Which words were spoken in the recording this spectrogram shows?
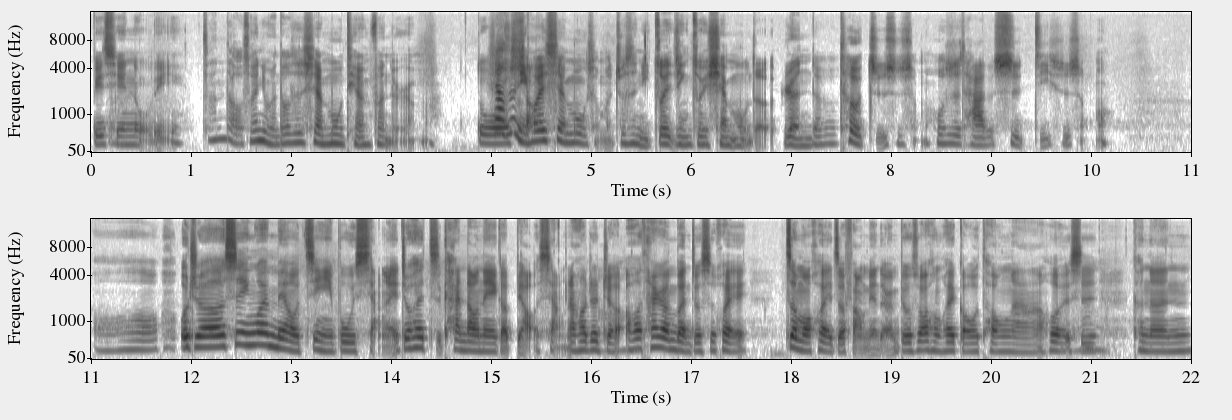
比起努力。真的，所以你们都是羡慕天分的人吗？多像是你会羡慕什么？就是你最近最羡慕的人的特质是什么，或是他的事迹是什么？哦，我觉得是因为没有进一步想，哎，就会只看到那个表象，然后就觉得哦，哦，他原本就是会这么会这方面的人，比如说很会沟通啊，或者是可能。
